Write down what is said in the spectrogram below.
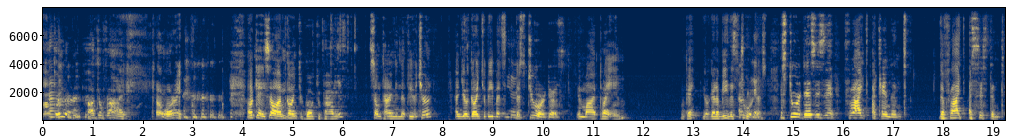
I can learn how to fly. Don't worry. Okay, so I'm going to go to Paris sometime in the future, and you're going to be the, Yeah. the stewardess in my plane. Okay, you're gonna be the stewardess. The stewardess is the flight attendant, the flight assistant.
